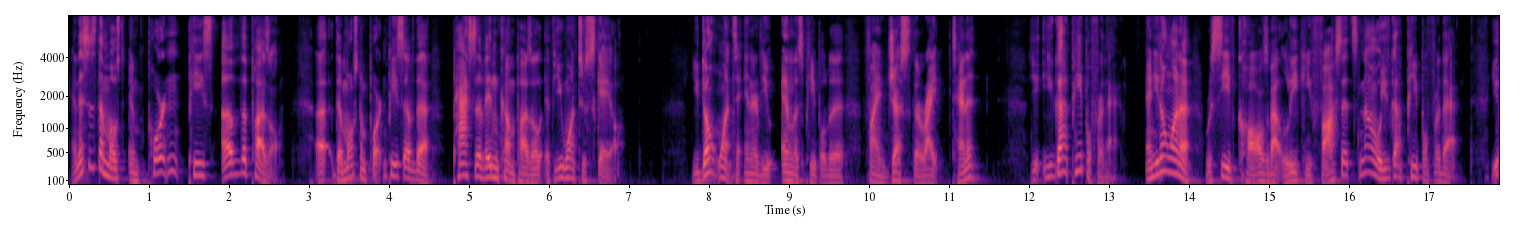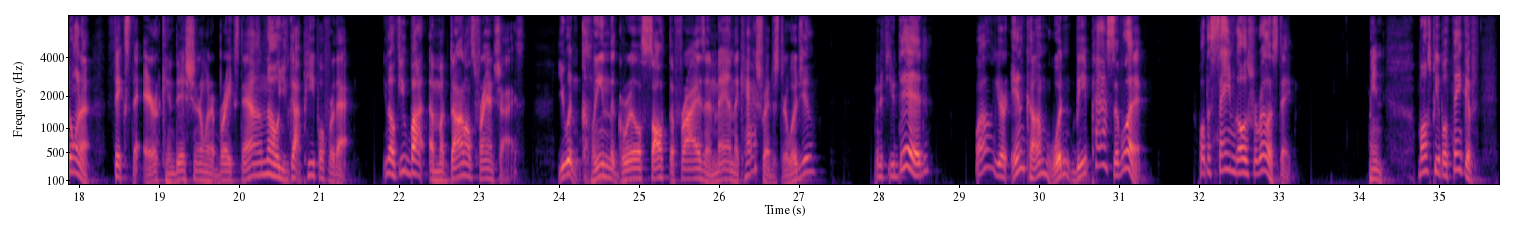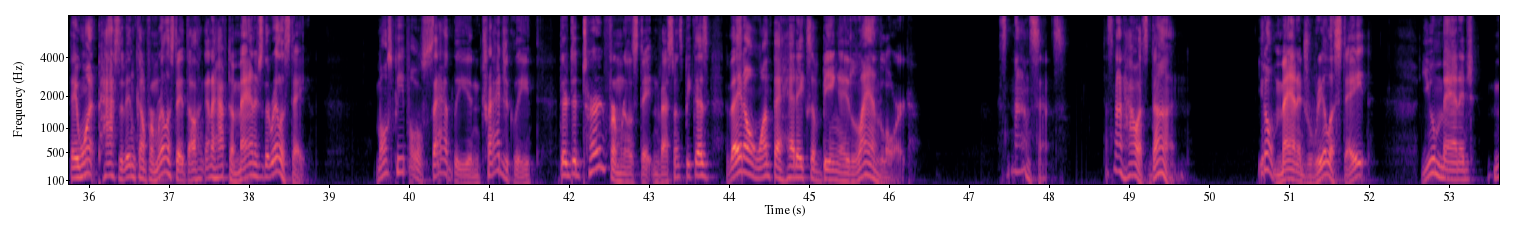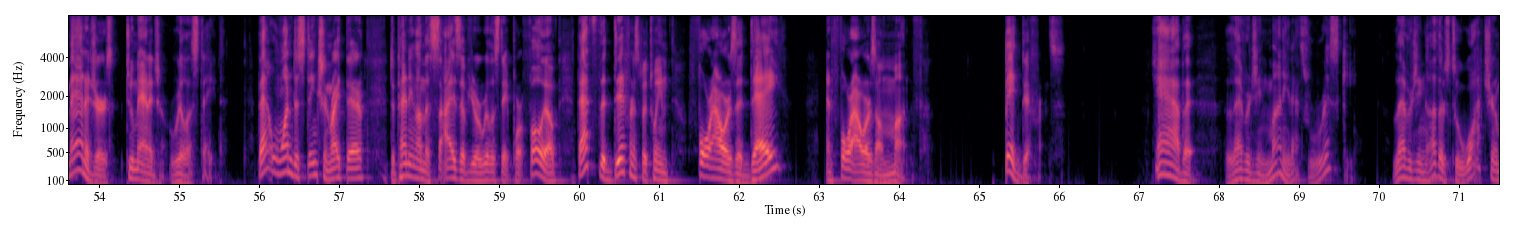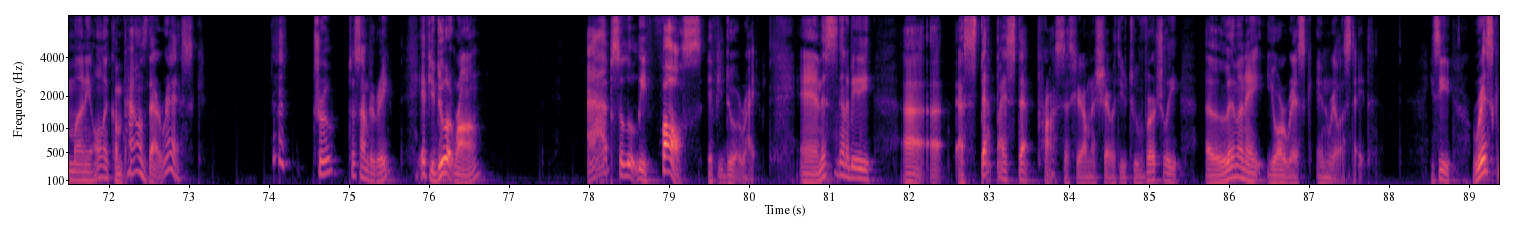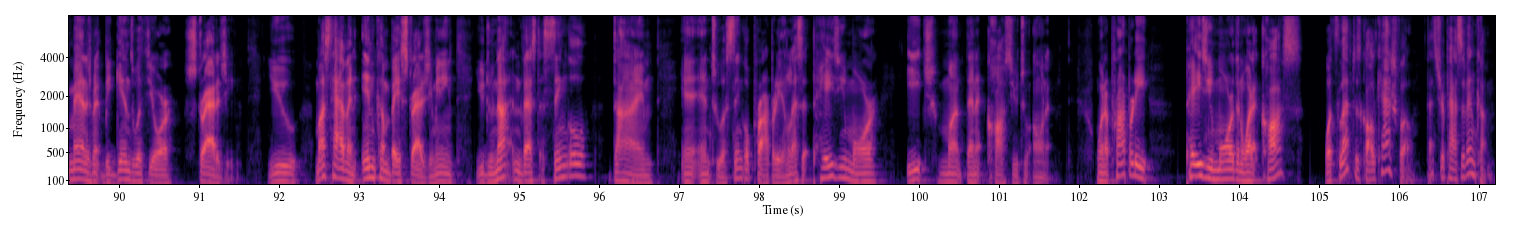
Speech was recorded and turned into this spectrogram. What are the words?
And this is the most important piece of the puzzle, uh, the most important piece of the passive income puzzle if you want to scale. You don't want to interview endless people to find just the right tenant. You, you got people for that. And you don't want to receive calls about leaky faucets. No, you've got people for that. You don't want to fix the air conditioner when it breaks down. No, you've got people for that. You know, if you bought a McDonald's franchise, you wouldn't clean the grill, salt the fries, and man the cash register, would you? I mean, if you did, well, your income wouldn't be passive, would it? Well, the same goes for real estate. I mean, most people think if they want passive income from real estate, they're going to have to manage the real estate. Most people, sadly and tragically, They're deterred from real estate investments because they don't want the headaches of being a landlord. It's nonsense. That's not how it's done. You don't manage real estate, you manage managers to manage real estate. That one distinction right there, depending on the size of your real estate portfolio, that's the difference between four hours a day and four hours a month. Big difference. Yeah, but leveraging money, that's risky. Leveraging others to watch your money only compounds that risk. Eh, true, to some degree. If you do it wrong, absolutely false if you do it right. And this is going to be uh, a step by step process here I'm going to share with you to virtually eliminate your risk in real estate. You see, risk management begins with your strategy. You must have an income based strategy, meaning you do not invest a single dime in, into a single property unless it pays you more each month than it costs you to own it. When a property pays you more than what it costs, what's left is called cash flow. That's your passive income.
